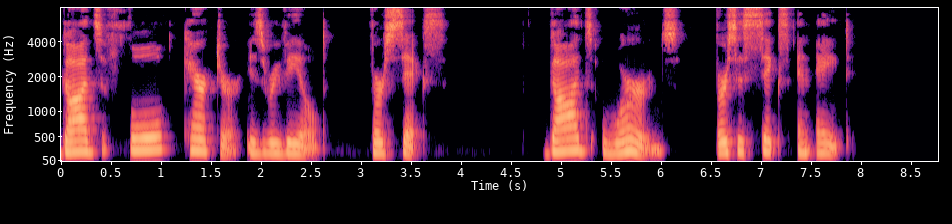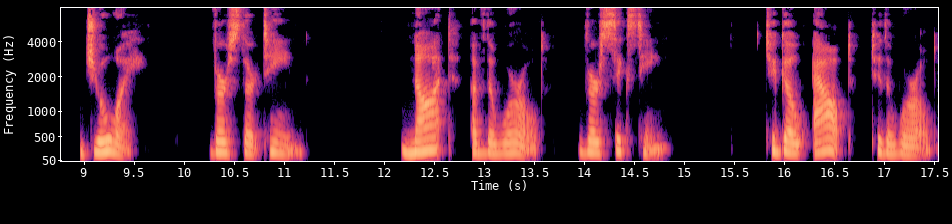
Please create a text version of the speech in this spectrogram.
God's full character is revealed, verse 6. God's words, verses 6 and 8. Joy, verse 13. Not of the world, verse 16. To go out to the world,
